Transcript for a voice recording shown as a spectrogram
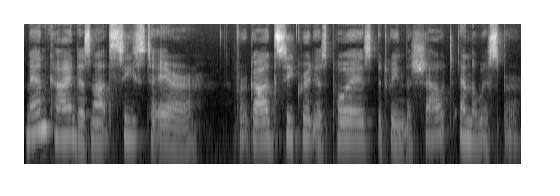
mankind does not cease to err, for God's secret is poised between the shout and the whisper.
